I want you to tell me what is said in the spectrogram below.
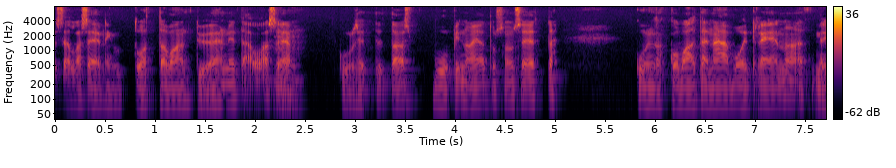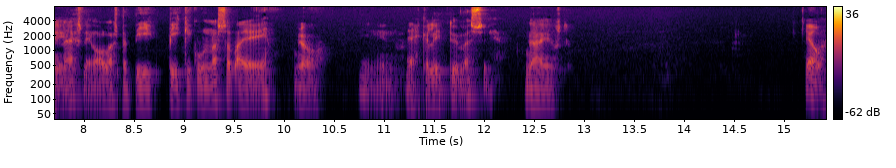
sellaiseen niin kuin tuottavaan työhön ja tällaiseen, mm. kun sitten taas Whoopin ajatus on se, että kuinka kovaa tänään voi treenaa, että niin. mennäänkö niin ollaanko me piik- piikkikunnossa vai ei. Joo. Niin, niin ehkä liittyy myös siihen. Näin just. Joo.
